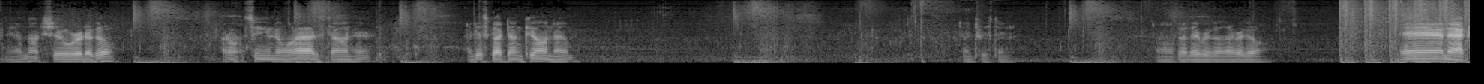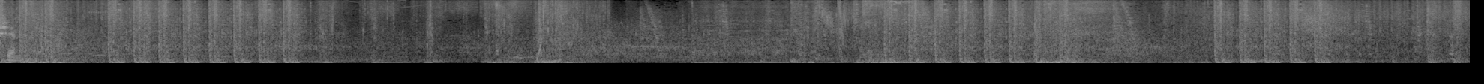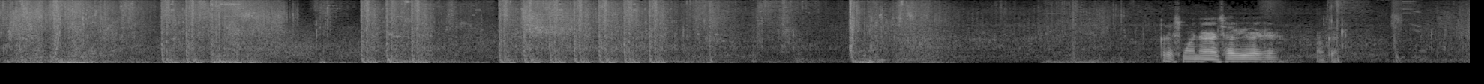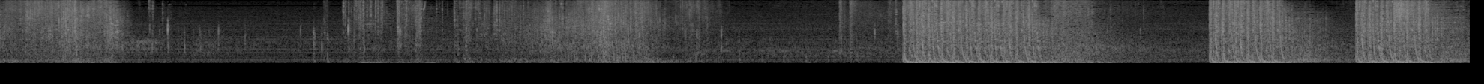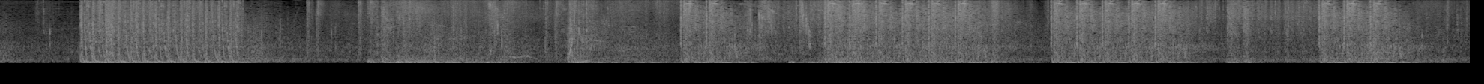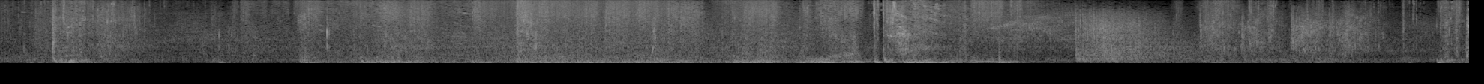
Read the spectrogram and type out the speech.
I'm not sure where to go. I don't see no ads down here. I just got done killing them. Interesting. Oh, okay, there we go, there we go. And action. Could have sworn there is heavy right here. Okay.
